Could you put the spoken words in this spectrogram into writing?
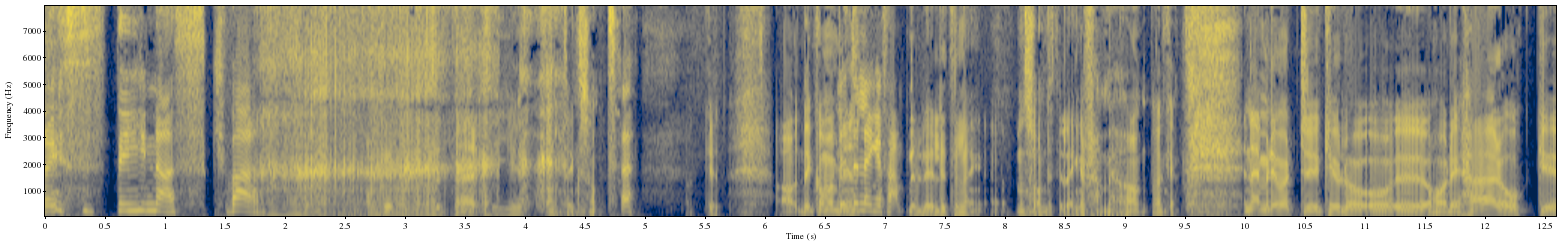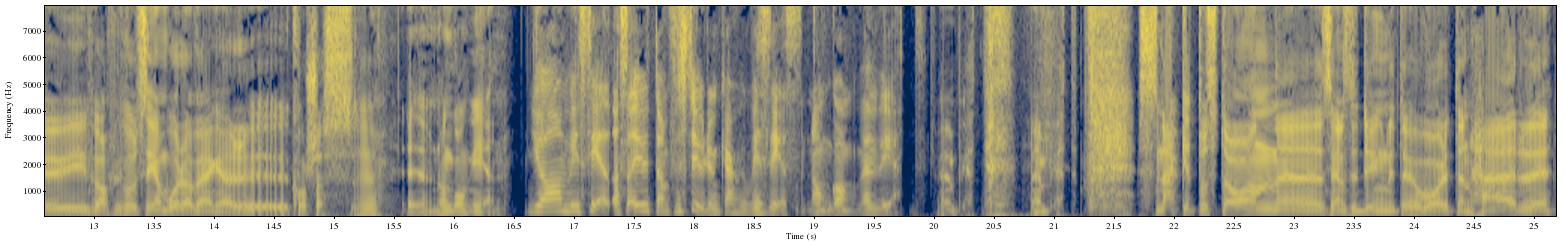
Kristinas gud, det där är ju någonting sånt. Åh, gud. Ja, det kommer bli... Lite längre fram. Det blir lite längre, en sån lite längre fram. Ja, okay. Nej, men det har varit kul att, att, uh, ha det här och uh, ja, vi får se om våra vägar korsas någon gång igen. Ja, om vi ses, alltså utanför studion kanske vi ses någon gång, vem vet? Vem vet, vem vet. Snacket på stan senaste dygnet har varit den här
